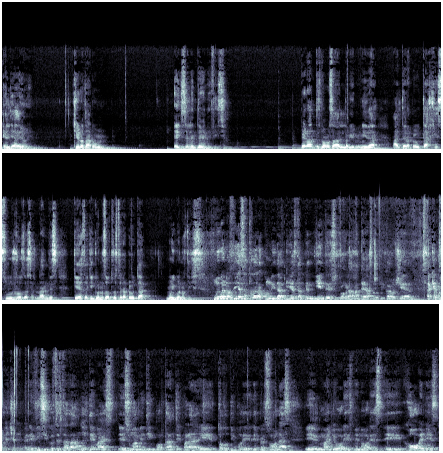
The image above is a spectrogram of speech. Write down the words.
El día de hoy quiero dar un excelente beneficio. Pero antes vamos a darle la bienvenida al terapeuta Jesús Rosas Hernández, que ya está aquí con nosotros. Terapeuta, muy buenos días. Muy buenos días a toda la comunidad que ya está pendiente de su programa Terapéutica Rocher. Hay que aprovechar el beneficio que usted está dando. El tema es, sumamente importante para eh, todo tipo de, personas, eh, mayores, menores, eh, jóvenes.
